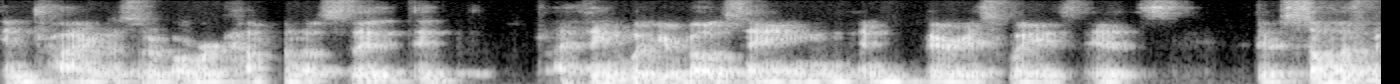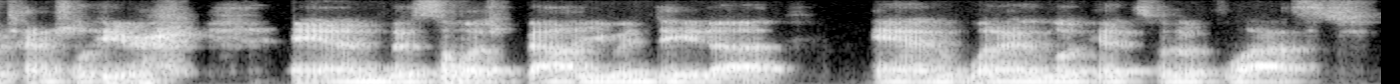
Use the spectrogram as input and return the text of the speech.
in trying to sort of overcome those. So it, it, I think what you're both saying in, in, various ways is there's so much potential here, and there's so much value in data. And when I look at sort of last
